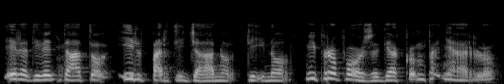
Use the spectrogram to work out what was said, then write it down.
era diventato il partigiano Tino. Mi propose di accompagnarlo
